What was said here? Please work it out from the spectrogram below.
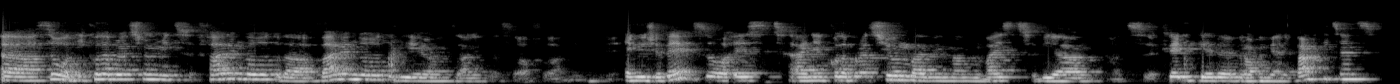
Uh, so, die Kollaboration mit Fahrengold oder Warengold, wir sagen das auf uh, englische Weg, so ist eine Kollaboration, weil man weiß, wir als Kreditgeber brauchen wir eine Banklizenz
